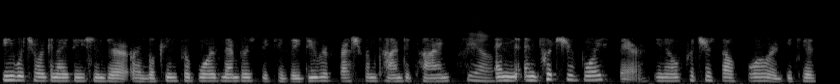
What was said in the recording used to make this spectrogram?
see which organizations are, are looking for board members because they do refresh from time to time. Yeah. And and put your voice there. You know, put yourself forward because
